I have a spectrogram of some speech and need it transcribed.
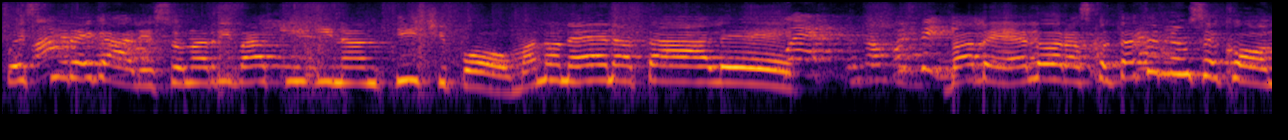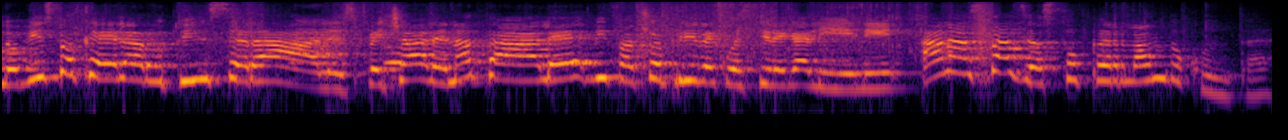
Questi regali sono arrivati in anticipo, ma non è Natale. Questo, no, questo è Vabbè, allora ascoltatemi un secondo, visto che è la routine serale speciale Natale, vi faccio aprire questi regalini. Anastasia, sto parlando con te.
